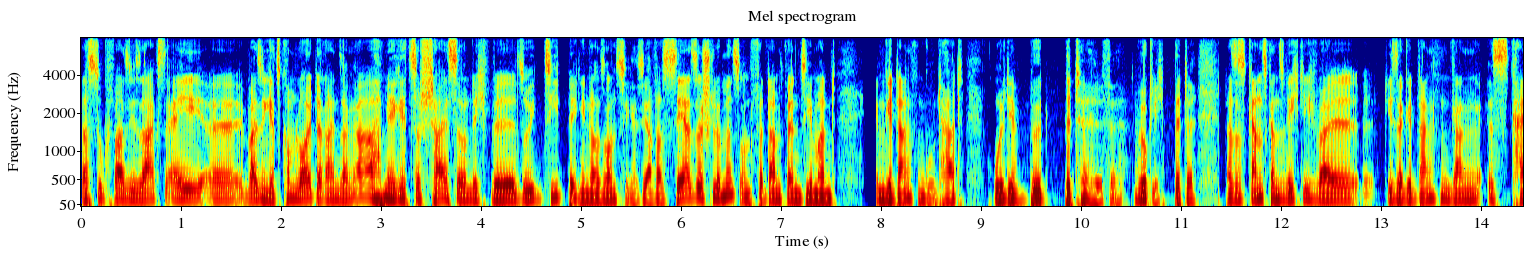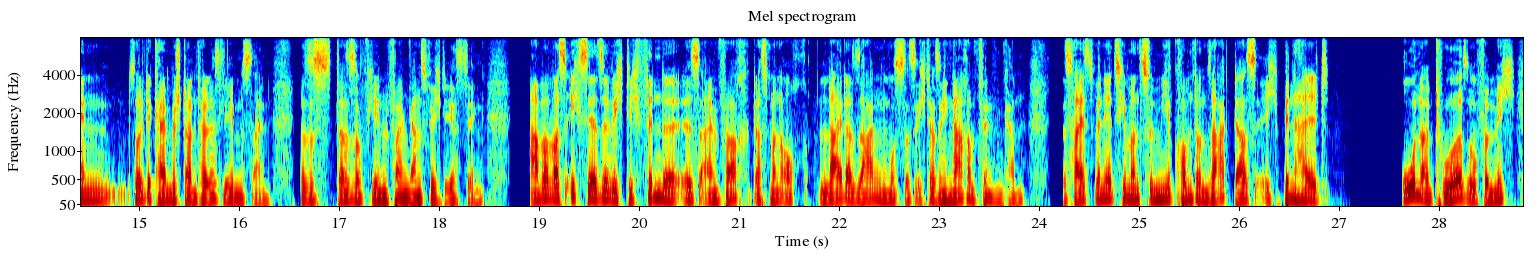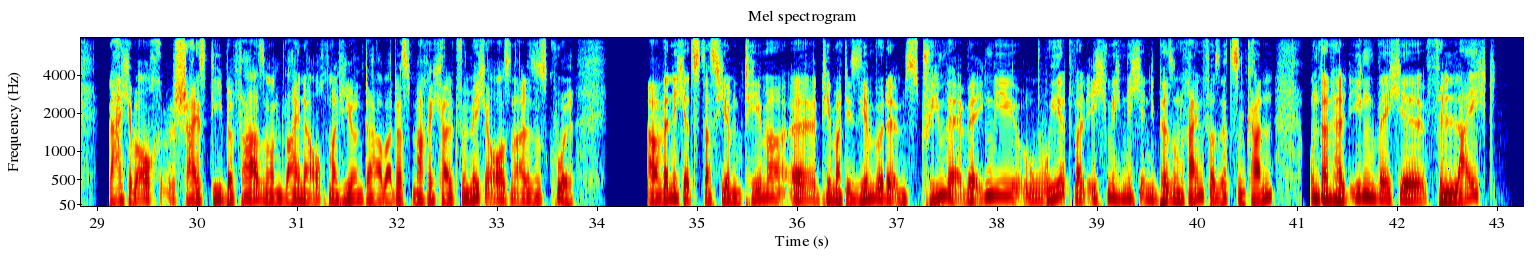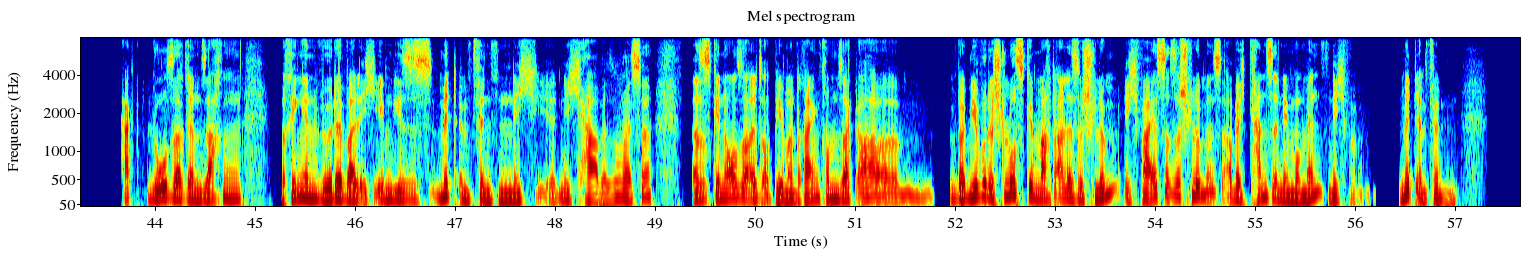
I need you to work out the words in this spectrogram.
dass du quasi sagst, ey, äh, weiß nicht, jetzt kommen Leute rein und sagen, ah, mir geht's so scheiße und ich will Suizid begehen oder sonstiges. Ja, was sehr, sehr Schlimmes und verdammt, wenn es jemand im Gedankengut hat, hol dir bitte Hilfe. Wirklich, bitte. Das ist ganz, ganz wichtig, weil dieser Gedankengang ist kein, sollte kein Bestandteil des Lebens sein. Das ist, das ist auf jeden Fall ein ganz wichtiges Ding. Aber was ich sehr, sehr wichtig finde, ist einfach, dass man auch leider sagen muss, dass ich das nicht nachempfinden kann. Das heißt, wenn jetzt jemand zu mir kommt und sagt das, ich bin halt Pro-Natur, so für mich. Klar, ich habe auch scheiß diebe Phasen und weine auch mal hier und da, aber das mache ich halt für mich aus und alles ist cool. Aber wenn ich jetzt das hier im Thema äh, thematisieren würde im Stream, wäre wär irgendwie weird, weil ich mich nicht in die Person reinversetzen kann und dann halt irgendwelche vielleicht taktloseren Sachen bringen würde, weil ich eben dieses Mitempfinden nicht, nicht habe, so weißt du? Das ist genauso, als ob jemand reinkommt und sagt, ah, bei mir wurde Schluss gemacht, alles ist schlimm. Ich weiß, dass es schlimm ist, aber ich kann es in dem Moment nicht mitempfinden.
